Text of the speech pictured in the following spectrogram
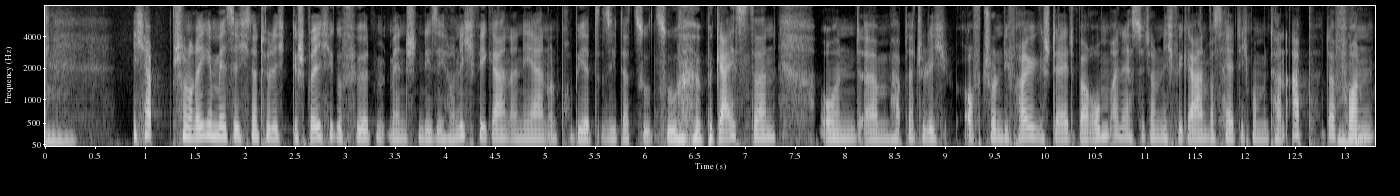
Mhm. Mhm. Ich habe schon regelmäßig natürlich Gespräche geführt mit Menschen, die sich noch nicht vegan ernähren und probiert, sie dazu zu begeistern. Und ähm, habe natürlich oft schon die Frage gestellt, warum ernährst du dich noch nicht vegan? Was hält dich momentan ab davon? Mhm.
